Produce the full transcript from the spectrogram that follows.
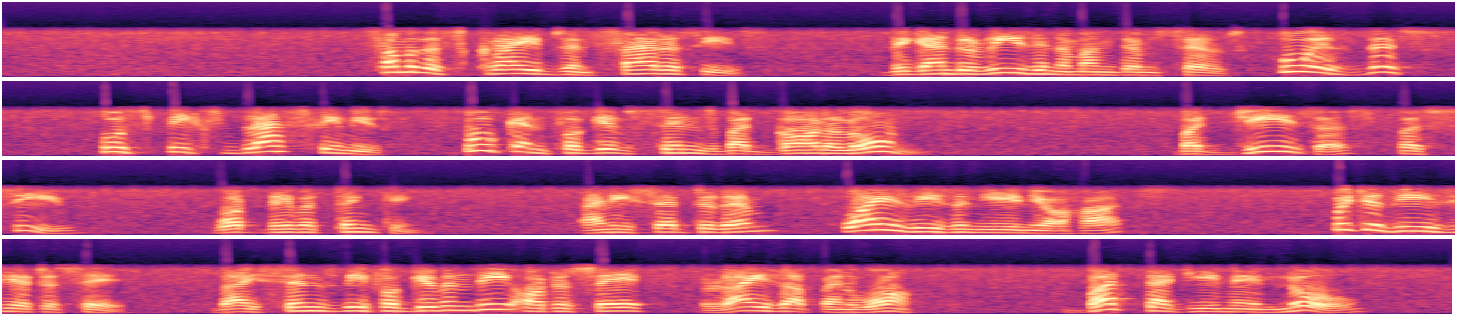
Some of the scribes and Pharisees began to reason among themselves Who is this who speaks blasphemies? Who can forgive sins but God alone? But Jesus perceived what they were thinking. And he said to them, Why reason ye in your hearts? Which is easier to say, Thy sins be forgiven thee, or to say, Rise up and walk? But that ye may know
